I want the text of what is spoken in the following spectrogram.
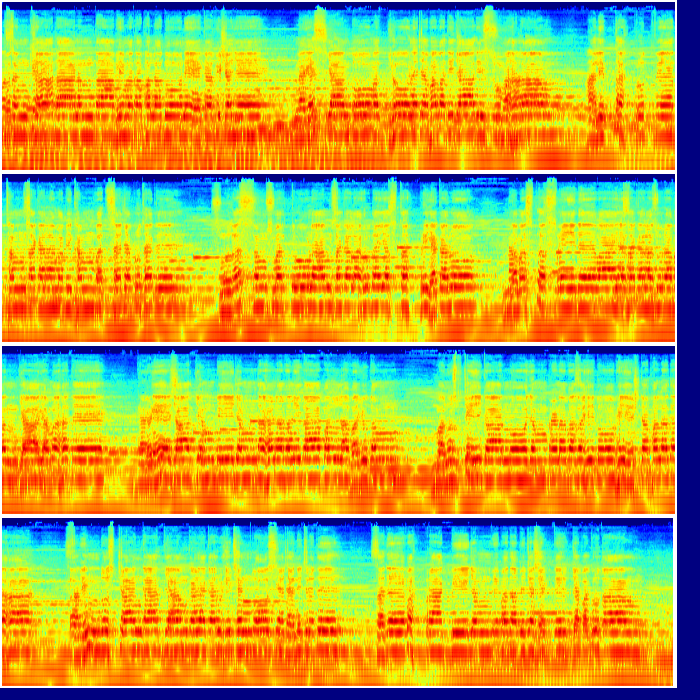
त्वसङ्ख्यातानन्ताभिमतफलदोऽनेकविषये न यस्यान्तो मध्यो न च भवति जातिः सुमहताम् अलिप्तः कृत्वेऽर्थम् सकलमपि खम् वत्स च पृथक्। स्मृतः संस्मर्तॄणाम् सकलहृदयस्थः प्रियकरो। नमस्तस्मै देवाय सकलसुरवन्द्याय महते गणेशाद्यम् बीजम् दहनवनिता पल्लवयुतम् मनुश्चैकार्णोऽयम् प्रणवसहितोऽभीष्टफलदः स बिन्दुश्चाङ्गाद्याम् गणकरुषि छन्दोऽस्य च निचृत् स देवः प्राग्बीजम् विपदपि च शक्तिर्जपकृताम्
